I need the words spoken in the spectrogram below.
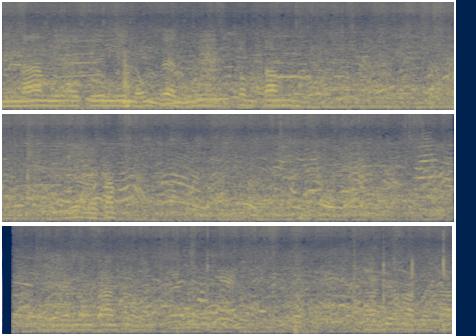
มีน้ำ มีไอติม มีขนมเส้น มีส้มตำเยอะเลยครับเรียนลงทานครับผม ทา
